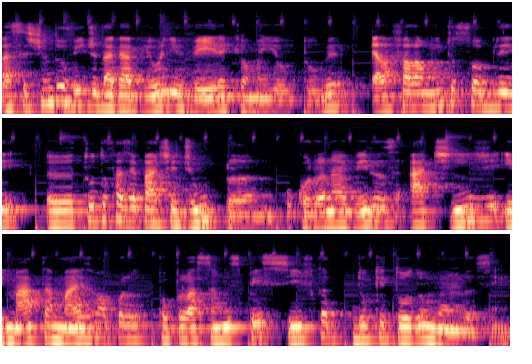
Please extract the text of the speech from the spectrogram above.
assistindo o vídeo da Gabi Oliveira, que é uma youtuber, ela fala muito sobre uh, tudo fazer parte de um plano. O coronavírus atinge e mata mais uma população específica do que todo mundo, assim.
